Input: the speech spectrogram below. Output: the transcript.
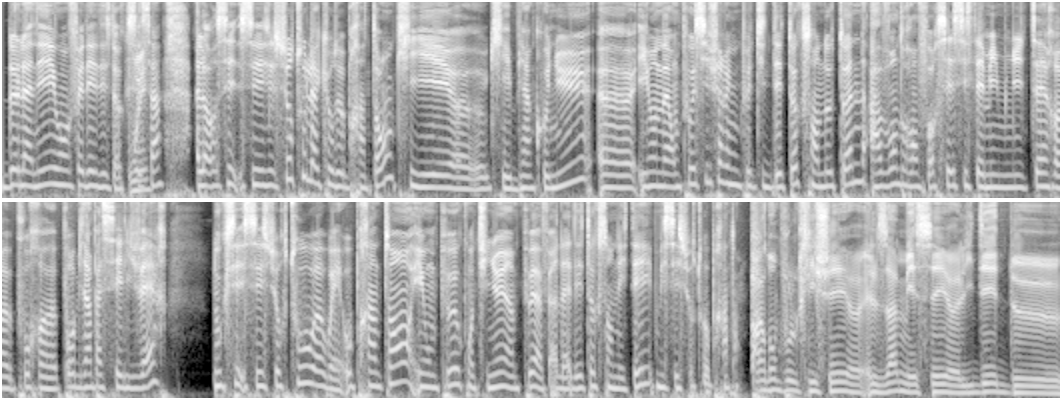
De l'année où on fait des détox, Oui. c'est ça? Alors c'est surtout la cure de printemps qui est, euh, qui est bien connue. Euh, et on, a, on peut aussi faire une petite détox en automne avant de renforcer le système immunitaire euh, pour, pour bien passer l'hiver. Donc c'est surtout euh, ouais, au printemps et on peut continuer un peu à faire de la détox en été, mais c'est surtout au printemps. Pardon pour le cliché, euh, Elsa, mais c'est euh, l'idée de,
